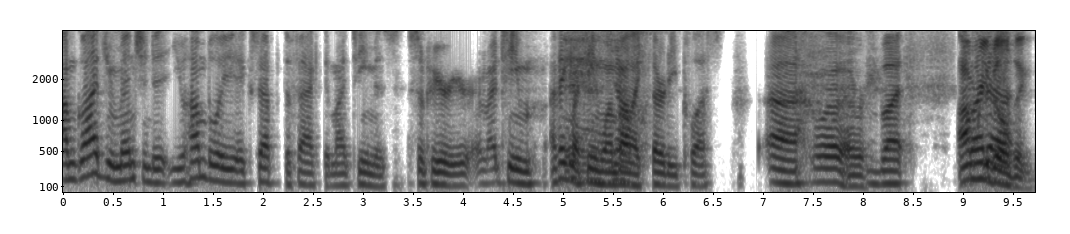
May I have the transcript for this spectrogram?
I'm glad you mentioned it. You humbly accept the fact that my team is superior, and my team. I think my team won Yeah. by like 30 plus. Uh, Whatever. but I'm But, uh, rebuilding.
